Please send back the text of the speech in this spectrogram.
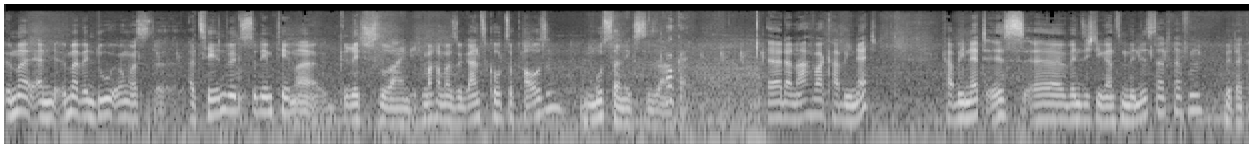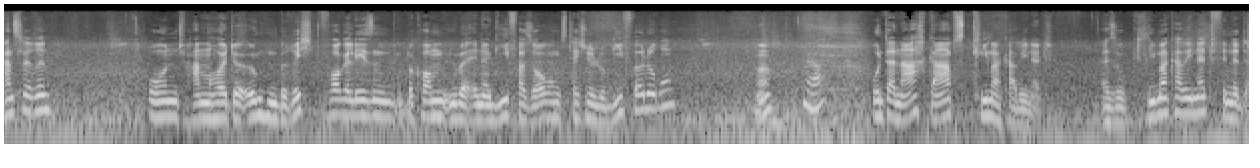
immer, immer wenn du irgendwas äh, erzählen willst zu dem Thema, gerätst du rein. Ich mache immer so ganz kurze Pausen, muss da nichts zu sagen. Okay. Äh, danach war Kabinett. Kabinett ist, äh, wenn sich die ganzen Minister treffen mit der Kanzlerin und haben heute irgendeinen Bericht vorgelesen bekommen über Energieversorgungstechnologieförderung. Ja? Ja. Und danach gab es Klimakabinett. Also Klimakabinett findet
